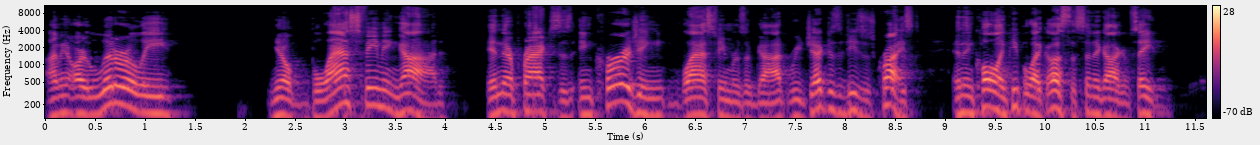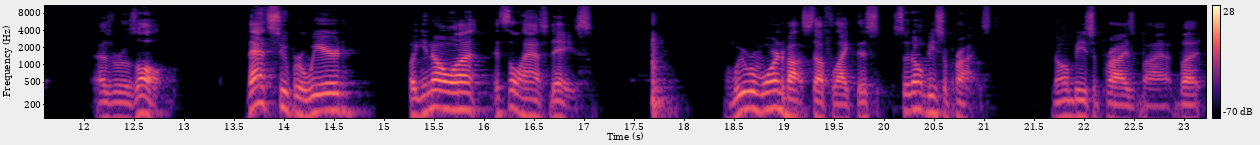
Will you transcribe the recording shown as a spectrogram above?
I mean, are literally, you know, blaspheming God in their practices, encouraging blasphemers of God, rejectors of Jesus Christ, and then calling people like us the synagogue of Satan as a result. That's super weird, but you know what? It's the last days. And we were warned about stuff like this, so don't be surprised. Don't be surprised by it. But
